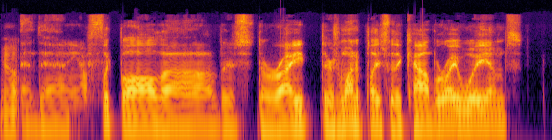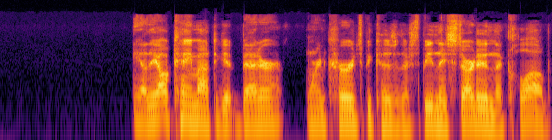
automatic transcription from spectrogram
Yep. And then you know football. Uh, there's the right. There's one that plays for the Cowboy Williams. You know they all came out to get better. Were encouraged because of their speed. And they started in the club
